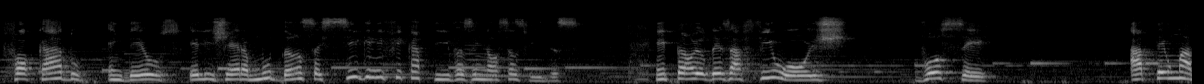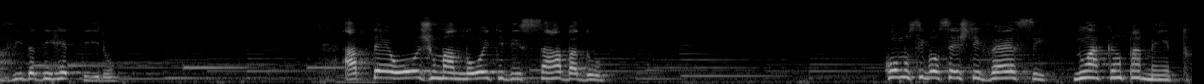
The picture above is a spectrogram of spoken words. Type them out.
focado em Deus, ele gera mudanças significativas em nossas vidas. Então eu desafio hoje você a ter uma vida de retiro. Até hoje, uma noite de sábado, como se você estivesse num acampamento.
